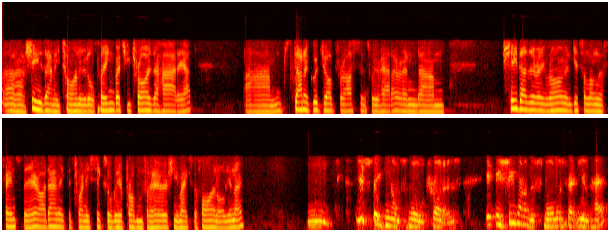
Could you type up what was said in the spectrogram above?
uh, she's only a tiny little thing, but she tries her heart out. Um, done a good job for us since we've had her, and um, she does everything wrong and gets along the fence there. I don't think the 26 will be a problem for her if she makes the final. You know. Mm. Just speaking on small trotters, is she one of the smallest that you've had?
